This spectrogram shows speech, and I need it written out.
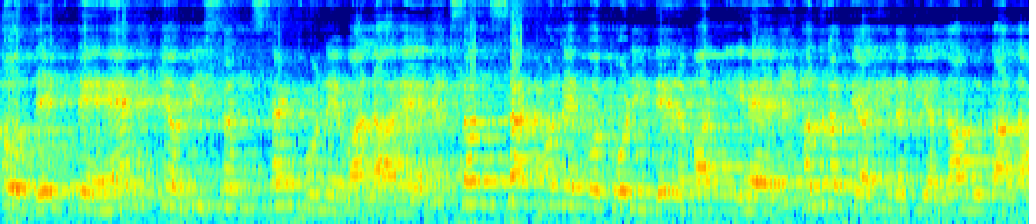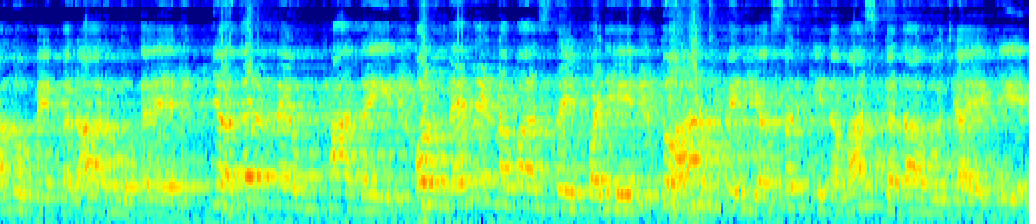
تو دیکھتے ہیں کہ ابھی سن سیٹ ہونے والا ہے۔ سن سیٹ ہونے کو تھوڑی دیر باقی ہے۔ حضرت علی رضی اللہ تعالیٰ عنہ بے قرار ہو گئے کہ اگر میں اٹھا نہیں اور میں نے نماز نہیں پڑھی، تو آج میری اثر کی نماز قضا ہو جائے گی۔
